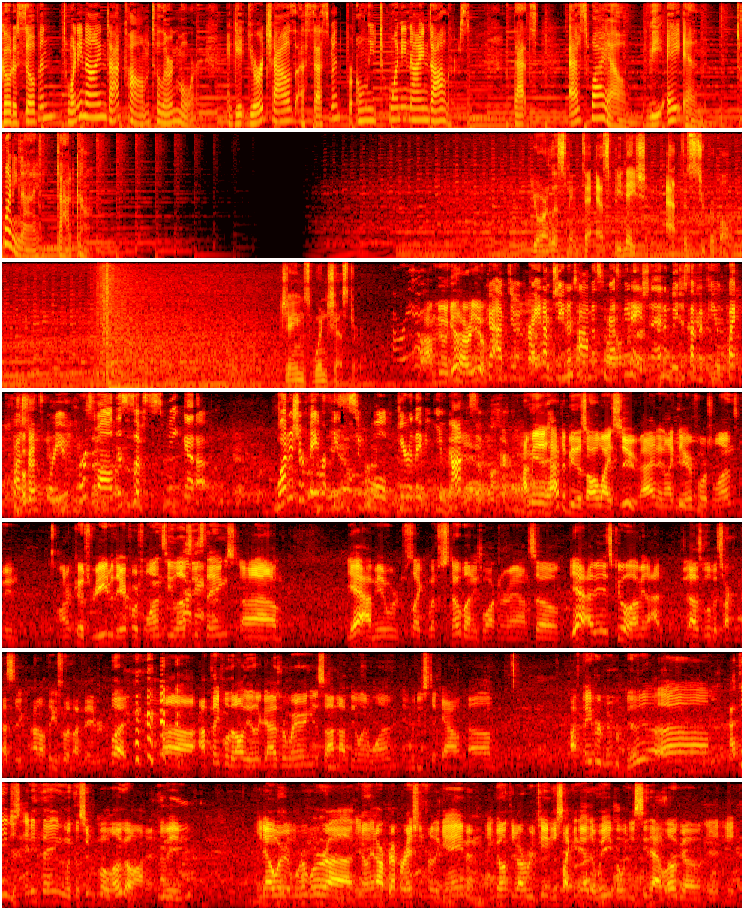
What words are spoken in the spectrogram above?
Go to sylvan29.com to learn more and get your child's assessment for only $29. That's S Y L V A N 29.com. You're listening to SB Nation at the Super Bowl. James Winchester. How are you? I'm doing good. How are you? Good, I'm doing great. I'm Gina Thomas from SB Nation, and we just have a few quick questions Okay. for you. First of all, this is a sweet getup. What is your favorite piece of Super Bowl gear that you've gotten so far? I mean, it'd have to be this all white suit, right? And like the Air Force Ones. I mean, honor Coach Reid with the Air Force Ones. He loves Love these it. things. Um, yeah, I mean, we're just like a bunch of snow bunnies walking around. So yeah, I mean, it's cool. I mean, I, that was a little bit sarcastic. I don't think it's really my favorite, but uh, I'm thankful that all the other guys are wearing it, so I'm not the only one, and we do stick out. Um, my favorite memorabilia, um, I think just anything with the Super Bowl logo on it. I mean, you know, we're, we're, we're uh, you know, in our preparation for the game and, and going through our routine just like any other week. But when you see that logo, it, it,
